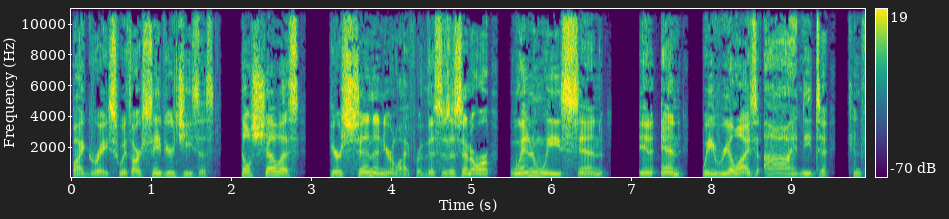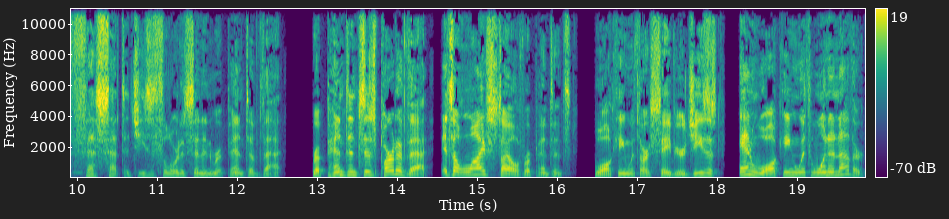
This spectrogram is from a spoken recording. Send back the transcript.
by grace with our Savior Jesus, he'll show us here's sin in your life, or this is a sin, or when we sin in, and we realize, ah, I need to confess that to Jesus, the Lord of sin, and repent of that. Repentance is part of that. It's a lifestyle of repentance, walking with our Savior Jesus and walking with one another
